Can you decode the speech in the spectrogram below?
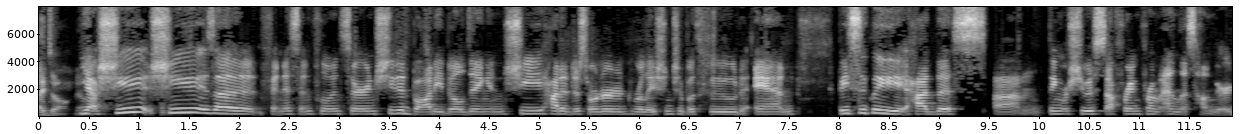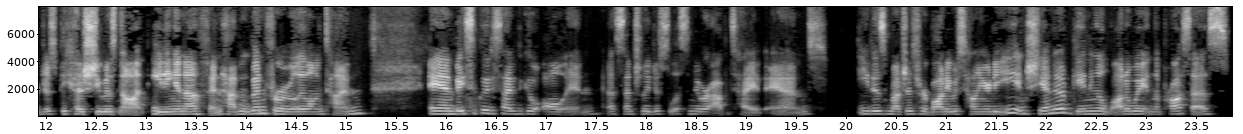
I don't know. Yeah, she she is a fitness influencer and she did bodybuilding and she had a disordered relationship with food and basically had this um, thing where she was suffering from endless hunger just because she was not eating enough and hadn't been for a really long time. And basically decided to go all in, essentially just listen to her appetite and eat as much as her body was telling her to eat. And she ended up gaining a lot of weight in the process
